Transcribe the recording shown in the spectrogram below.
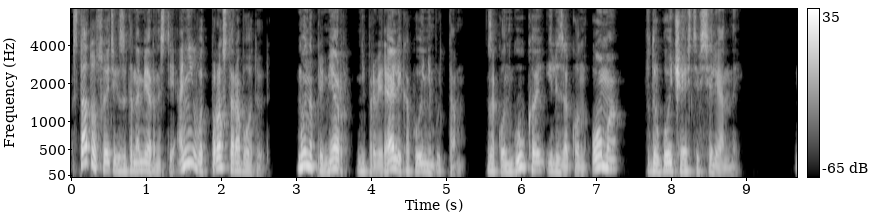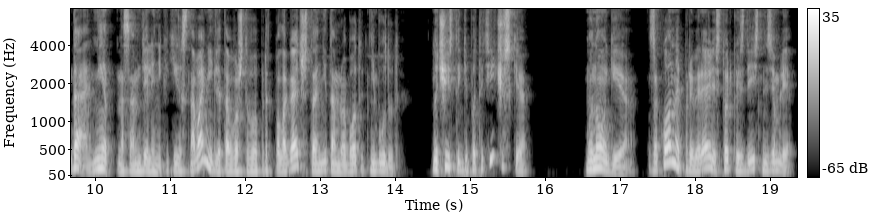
статус у этих закономерностей, они вот просто работают. Мы, например, не проверяли какой-нибудь там закон Гука или закон Ома в другой части Вселенной. Да, нет на самом деле никаких оснований для того, чтобы предполагать, что они там работать не будут. Но чисто гипотетически многие законы проверялись только здесь, на Земле.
